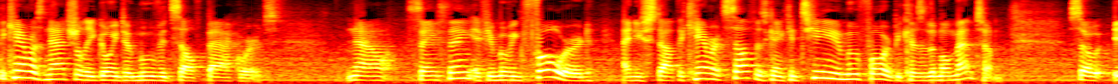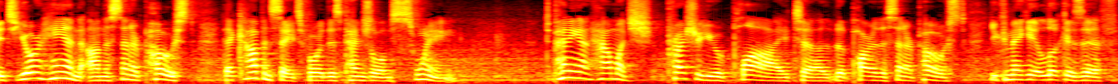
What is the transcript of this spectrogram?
the camera is naturally going to move itself backwards. Now, same thing, if you're moving forward and you stop, the camera itself is going to continue to move forward because of the momentum. So it's your hand on the center post that compensates for this pendulum swing. Depending on how much pressure you apply to the part of the center post, you can make it look as if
